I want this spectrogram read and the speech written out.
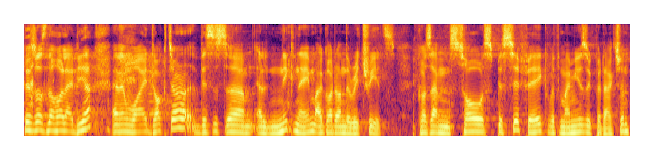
this was the whole idea. And then why doctor? This is um, a nickname I got on the retreats because I'm so specific with my music production.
